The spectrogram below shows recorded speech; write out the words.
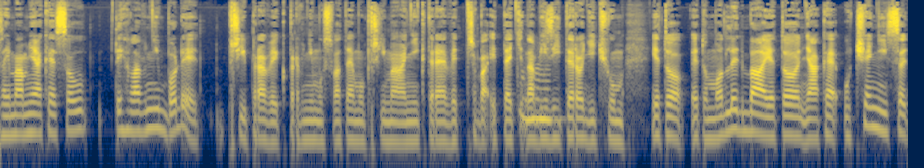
Zajímá mě, jaké jsou ty hlavní body přípravy k prvnímu svatému přijímání, které vy třeba i teď mm. nabízíte rodičům? Je to, je to modlitba, je to nějaké učení se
